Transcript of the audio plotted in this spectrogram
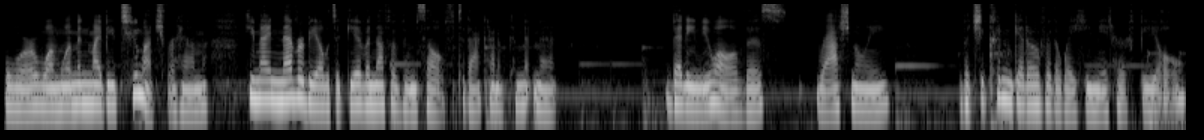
Or one woman might be too much for him. He might never be able to give enough of himself to that kind of commitment. Betty knew all of this, rationally, but she couldn't get over the way he made her feel.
